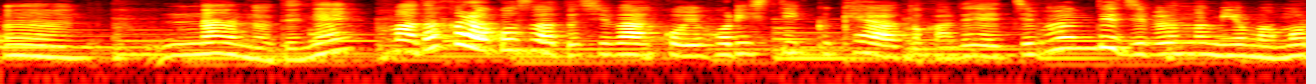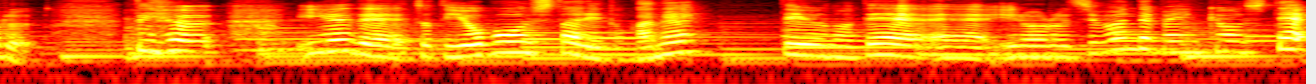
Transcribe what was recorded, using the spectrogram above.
うん。なのでねまあだからこそ私はこういうホリスティックケアとかで自分で自分の身を守るっていう家でちょっと予防したりとかねっていうので、えー、いろいろ自分で勉強して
